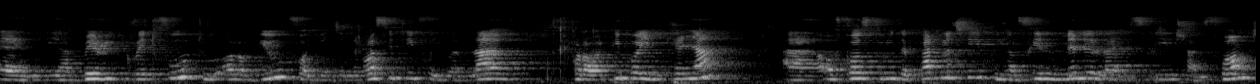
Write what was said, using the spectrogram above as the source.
and we are very grateful to all of you for your generosity, for your love for our people in Kenya. Uh, of course, through the partnership, we have seen many lives being transformed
